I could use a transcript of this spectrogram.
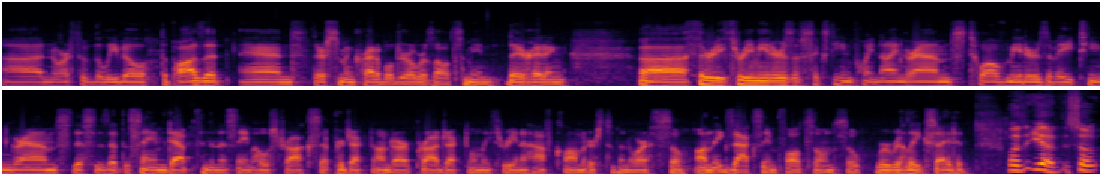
uh, north of the Leeville deposit. And there's some incredible drill results. I mean, they're hitting uh, 33 meters of 16.9 grams, 12 meters of 18 grams. This is at the same depth and in the same host rocks that project onto our project, only three and a half kilometers to the north. So on the exact same fault zone. So we're really excited. Well, yeah. So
